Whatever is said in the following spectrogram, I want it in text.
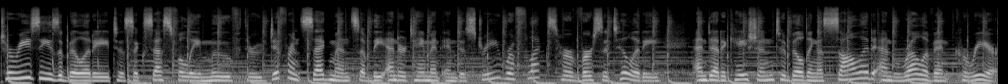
Tereze's ability to successfully move through different segments of the entertainment industry reflects her versatility and dedication to building a solid and relevant career.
